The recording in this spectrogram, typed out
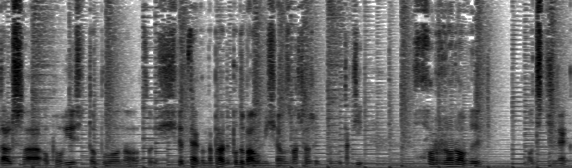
dalsza opowieść. To było no, coś świetnego, naprawdę podobało mi się, zwłaszcza, że to był taki horrorowy odcinek,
